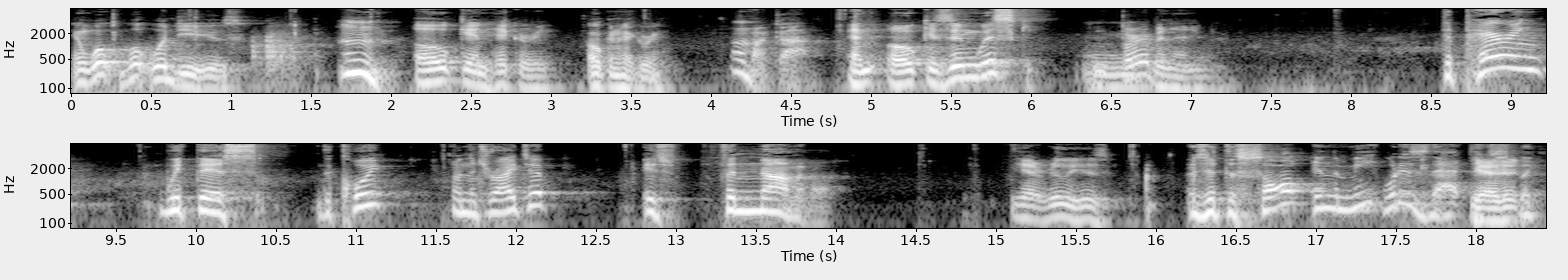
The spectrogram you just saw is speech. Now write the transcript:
And what what wood do you use? Oak and hickory, Oak and hickory. Oh my god! and oak is in whiskey, in bourbon anyway. The pairing with this, the coit on the tri-tip, is phenomenal. Yeah, it really is. Is it the salt in the meat? What is that? Yeah, It's it, like-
